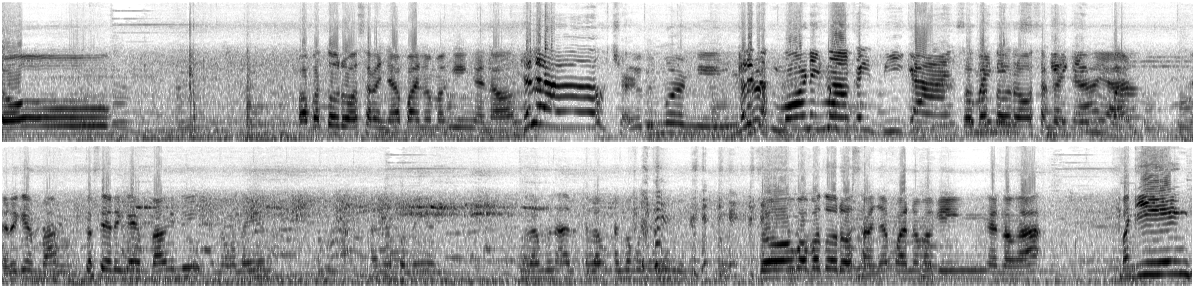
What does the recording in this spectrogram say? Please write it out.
So, papaturo sa kanya paano maging ano. Hello! Hello, good morning. Hello, good morning mga kaibigan. So, papaturo sa kanya, ayan. Eric Embang? Kasi Eric Embang, hindi, ano ko na yun? Ano ko na yun? Alam mo na, alam, ano ko na yun? So, papaturo sa kanya paano maging, ano nga, Maging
